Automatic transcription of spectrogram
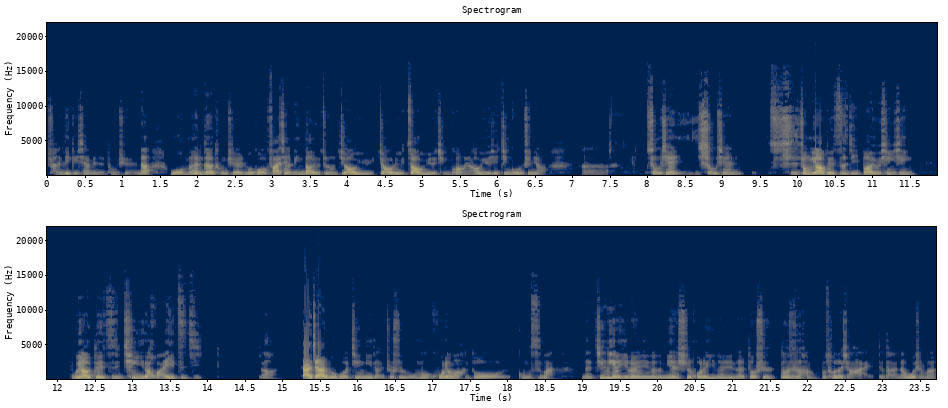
传递给下面的同学。那我们的同学如果发现领导有这种焦虑、焦虑、躁郁的情况，然后有一些惊弓之鸟，呃，首先首先始终要对自己抱有信心，不要对自己轻易的怀疑自己啊。大家如果经历的，就是我们互联网很多公司吧，那经历了一轮一轮的面试或者一轮一轮的，都是都是很不错的小孩，对吧？那为什么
